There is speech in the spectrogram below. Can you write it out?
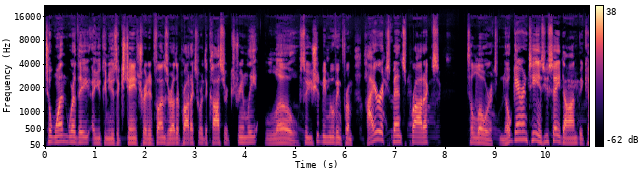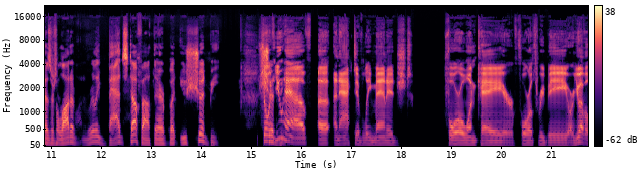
to one where they uh, you can use exchange traded funds or other products where the costs are extremely low. So you should be moving from higher expense products to lower. ex- No guarantee, as you say, Don, because there's a lot of really bad stuff out there, but you should be. So Should if you be. have uh, an actively managed 401k or 403b, or you have a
